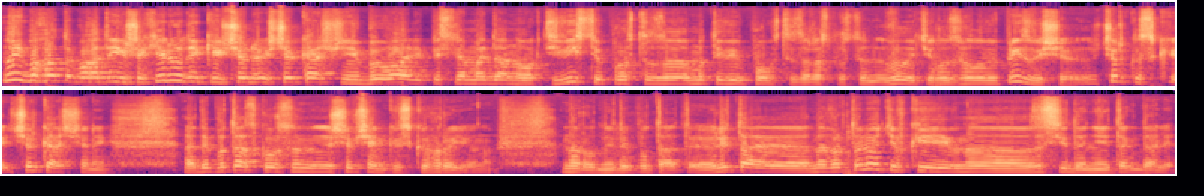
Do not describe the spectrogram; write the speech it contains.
Ну і багато багато інших. Є люди, які в Чер- в Черкащині вбивали після Майдану активістів просто за мотивів помсти. Зараз просто вилетіло з голови прізвище. Черкащини, депутат з Корсун Шевченківського району, народний депутат. Е, Літає на вертольоті в Київ на засідання і так далі.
